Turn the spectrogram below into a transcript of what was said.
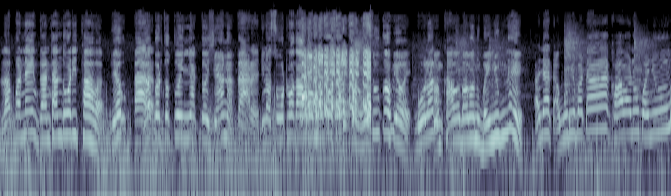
લપડ નહીં ગંઠાન દોડી જ ફાવે. એવું? રબર તો તોય ન્યાક તોય છે ને? તારે. એનો સોટલો દાવડો મોટો છે. હું શું કહું ભાઈ બોલો ને. આમ ખાવા બાવાનું બન્યું નહીં? અલ્યા ટાબુડી બટા ખાવાનું બન્યું?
